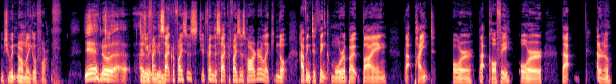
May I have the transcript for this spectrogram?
which you wouldn't normally go for. Yeah, no. uh, Did you find the sacrifices? Did you find the sacrifices harder? Like not having to think more about buying that pint or that coffee or that I don't know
